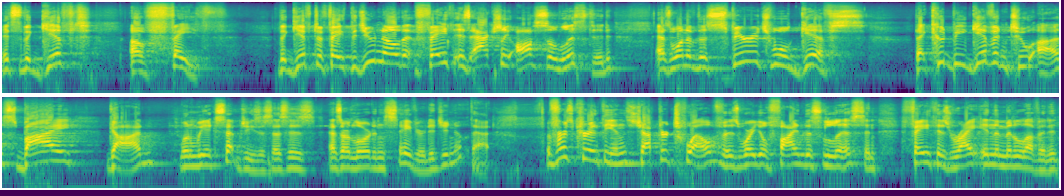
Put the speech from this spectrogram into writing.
It's the gift of faith. The gift of faith. Did you know that faith is actually also listed as one of the spiritual gifts that could be given to us by God when we accept Jesus as, his, as our Lord and Savior? Did you know that? 1 Corinthians chapter 12 is where you'll find this list, and faith is right in the middle of it. It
